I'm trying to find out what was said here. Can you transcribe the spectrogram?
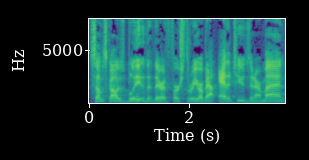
Some scholars believe that the first three are about attitudes in our mind,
